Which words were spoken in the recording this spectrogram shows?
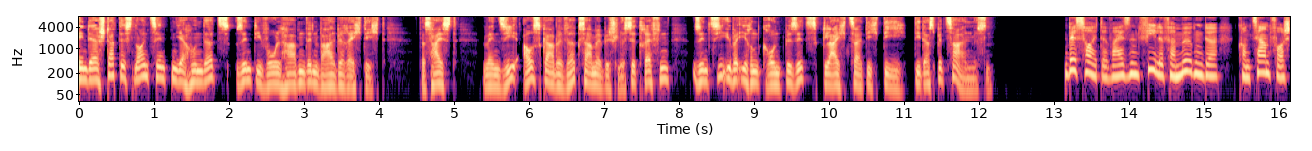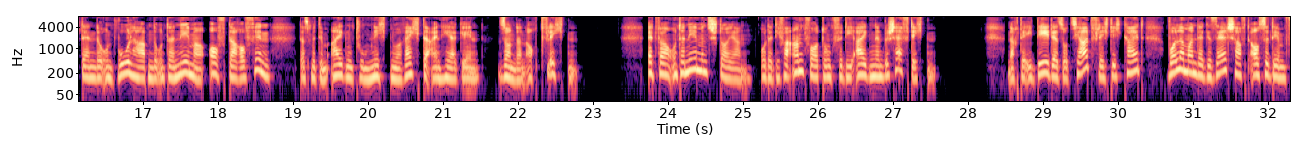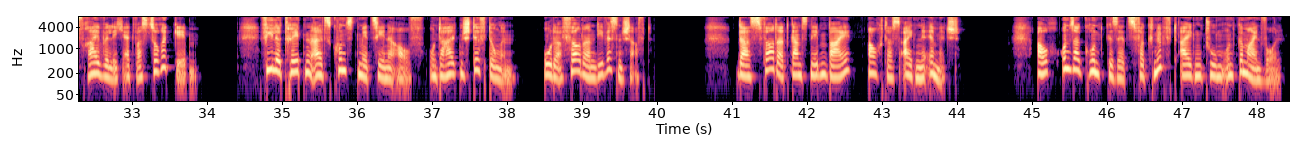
In der Stadt des 19. Jahrhunderts sind die Wohlhabenden wahlberechtigt, das heißt, wenn sie ausgabewirksame Beschlüsse treffen, sind sie über ihren Grundbesitz gleichzeitig die, die das bezahlen müssen. Bis heute weisen viele vermögende Konzernvorstände und wohlhabende Unternehmer oft darauf hin, dass mit dem Eigentum nicht nur Rechte einhergehen, sondern auch Pflichten. Etwa Unternehmenssteuern oder die Verantwortung für die eigenen Beschäftigten. Nach der Idee der Sozialpflichtigkeit wolle man der Gesellschaft außerdem freiwillig etwas zurückgeben. Viele treten als Kunstmäzene auf, unterhalten Stiftungen oder fördern die Wissenschaft. Das fördert ganz nebenbei auch das eigene Image. Auch unser Grundgesetz verknüpft Eigentum und Gemeinwohl.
